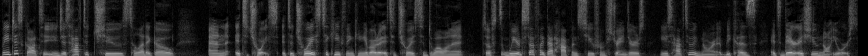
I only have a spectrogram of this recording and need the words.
But you just got to. You just have to choose to let it go. And it's a choice. It's a choice to keep thinking about it. It's a choice to dwell on it. So if weird stuff like that happens to you from strangers, you just have to ignore it because it's their issue, not yours.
